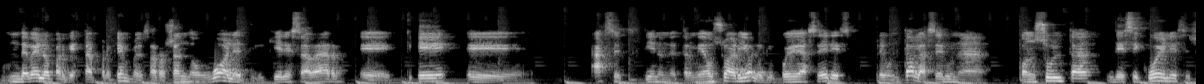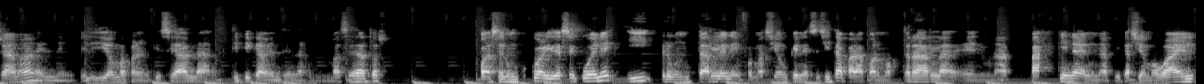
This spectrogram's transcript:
un, developer que está, por ejemplo, desarrollando un wallet y quiere saber eh, qué eh, assets tiene un determinado usuario, lo que puede hacer es preguntarle, hacer una consulta de SQL, se llama, el, el idioma con el que se habla típicamente en la base de datos, puede hacer un query de SQL y preguntarle la información que necesita para poder mostrarla en una página, en una aplicación mobile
